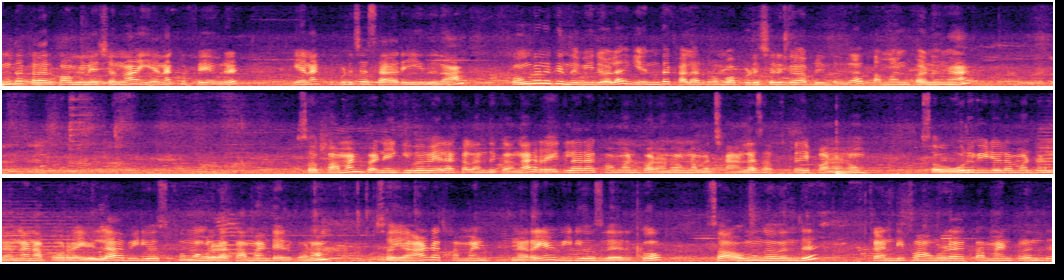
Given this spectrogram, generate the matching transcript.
இந்த கலர் காம்பினேஷன் தான் எனக்கு ஃபேவரட் எனக்கு பிடிச்ச சாரீ இதுதான். உங்களுக்கு இந்த வீடியோவில் எந்த கலர் ரொம்ப பிடிச்சிருக்கு அப்படின்றத கமெண்ட் பண்ணுங்கள் ஸோ கமெண்ட் பண்ணி கிவ்அவேல கலந்துக்கோங்க. ரெகுலராக கமெண்ட் பண்ணணும். நம்ம சேனலை சப்ஸ்கிரைப் பண்ணணும். ஸோ ஒரு வீடியோவில் மட்டும் இல்லைங்க. நான் போடுற எல்லா வீடியோஸ்க்கும் உங்களோட கமெண்ட் இருக்கணும். ஸோ யாரோட கமெண்ட் நிறைய வீடியோஸில் இருக்கோ ஸோ அவங்க வந்து கண்டிப்பாக அவங்களோட கமெண்ட் வந்து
